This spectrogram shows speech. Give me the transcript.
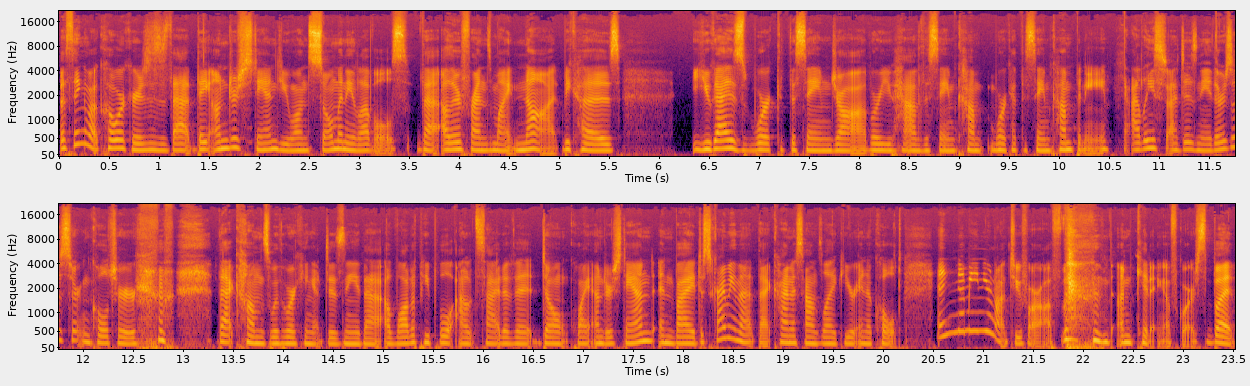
the thing about coworkers is that they understand you on so many levels that other friends might not because you guys work the same job or you have the same com- work at the same company. At least at Disney, there's a certain culture that comes with working at Disney that a lot of people outside of it don't quite understand. And by describing that, that kind of sounds like you're in a cult. And I mean, you're not too far off. I'm kidding, of course, but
